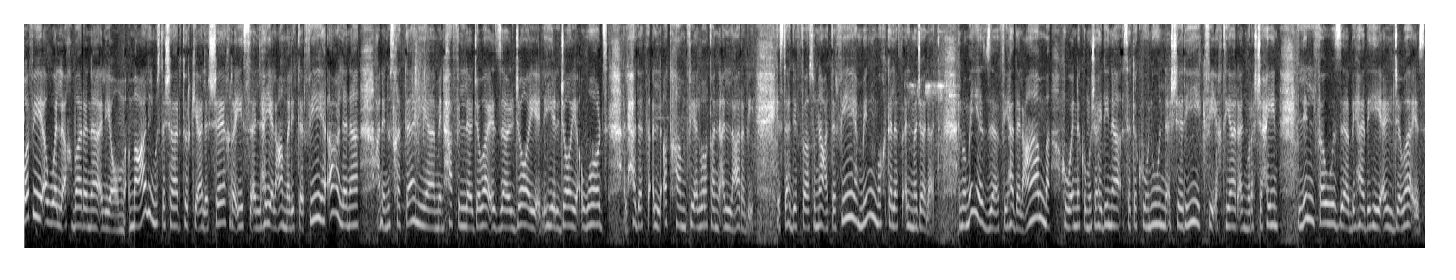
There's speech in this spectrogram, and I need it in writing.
وفي أول أخبارنا اليوم. معالي المستشار تركي آل الشيخ رئيس الهيئة العامة للترفيه أعلن عن النسخة الثانية من حفل جوائز الجوي اللي هي الجوي أووردز الحدث الأضخم في الوطن العربي. يستهدف صناع الترفيه من مختلف المجالات. المميز في هذا العام هو أنكم مشاهدينا ستكونون شريك في اختيار المرشحين للفوز بهذه الجوائز.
